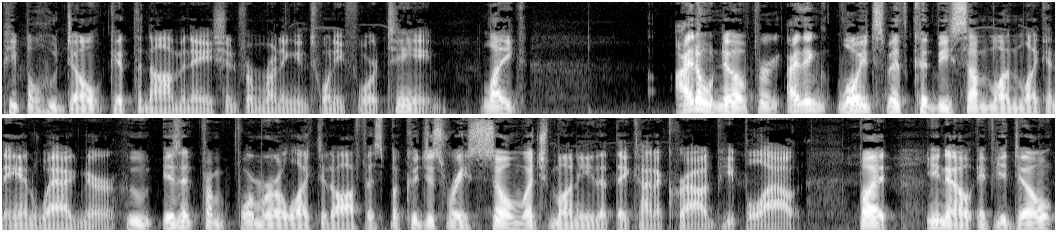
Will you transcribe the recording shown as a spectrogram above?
people who don't get the nomination from running in 2014? Like, I don't know. For I think Lloyd Smith could be someone like an Ann Wagner who isn't from former elected office, but could just raise so much money that they kind of crowd people out. But you know, if you don't,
